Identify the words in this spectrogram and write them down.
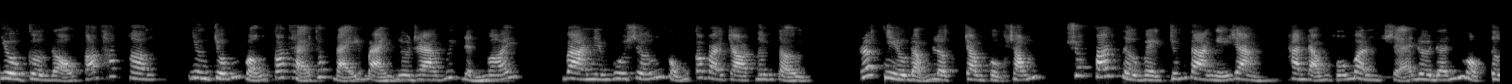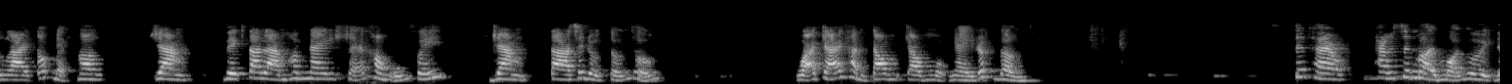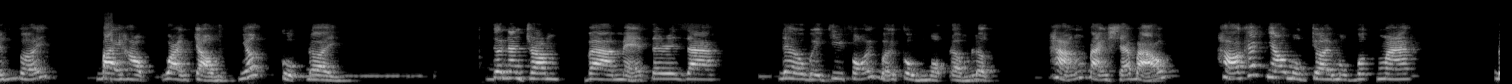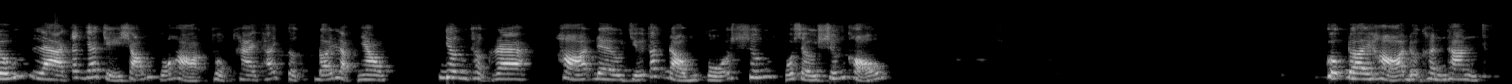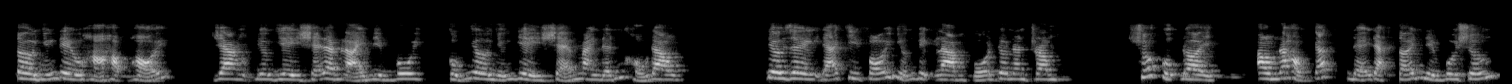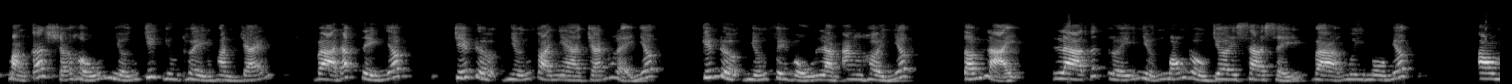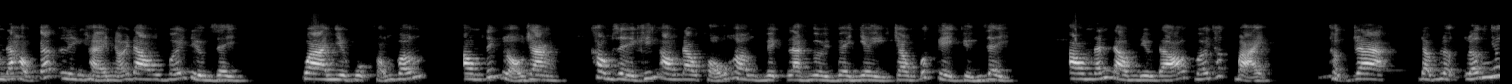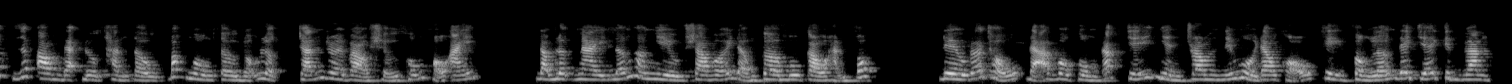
Dù cường độ có thấp hơn, nhưng chúng vẫn có thể thúc đẩy bạn đưa ra quyết định mới và niềm vui sướng cũng có vai trò tương tự. Rất nhiều động lực trong cuộc sống xuất phát từ việc chúng ta nghĩ rằng hành động của mình sẽ đưa đến một tương lai tốt đẹp hơn, rằng việc ta làm hôm nay sẽ không uổng phí, rằng ta sẽ được tưởng thưởng quả trái thành công trong một ngày rất gần. Tiếp theo, Hằng xin mời mọi người đến với bài học quan trọng nhất cuộc đời Donald Trump và mẹ Teresa đều bị chi phối bởi cùng một động lực. Hẳn bạn sẽ bảo, họ khác nhau một trời một vực mà. Đúng là các giá trị sống của họ thuộc hai thái cực đối lập nhau. Nhưng thật ra họ đều chịu tác động của sướng của sự sướng khổ. Cuộc đời họ được hình thành từ những điều họ học hỏi rằng điều gì sẽ đem lại niềm vui cũng như những gì sẽ mang đến khổ đau. Điều gì đã chi phối những việc làm của Donald Trump? Suốt cuộc đời, ông đã học cách để đạt tới niềm vui sướng bằng cách sở hữu những chiếc du thuyền hoành tráng và đắt tiền nhất chiếm được những tòa nhà tráng lệ nhất, kiếm được những phi vụ làm ăn hời nhất. Tóm lại là tích lũy những món đồ chơi xa xỉ và quy mô nhất. Ông đã học cách liên hệ nỗi đau với điều gì? Qua nhiều cuộc phỏng vấn, ông tiết lộ rằng không gì khiến ông đau khổ hơn việc là người về nhì trong bất kỳ chuyện gì. Ông đánh đồng điều đó với thất bại. Thực ra, động lực lớn nhất giúp ông đạt được thành tựu bắt nguồn từ nỗ lực tránh rơi vào sự khốn khổ ấy. Động lực này lớn hơn nhiều so với động cơ mưu cầu hạnh phúc. Điều đối thủ đã vô cùng đắc chí nhìn Trump nếm mùi đau khổ khi phần lớn đế chế kinh doanh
